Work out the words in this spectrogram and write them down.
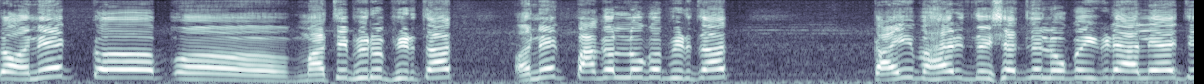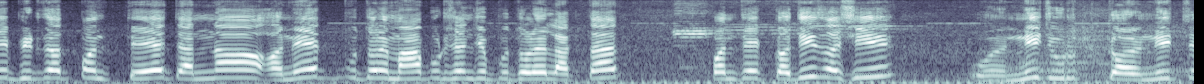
तर अनेक अ, माथेफिरू फिरतात अनेक पागल लोक फिरतात. काही बाहेर देशातले लोक इकडे आले आहेत ते फिरतात पण ते त्यांना अनेक पुतळे महापुरुषांचे पुतळे लागतात. पण ते कधीच अशी नीच वृत्त नीच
